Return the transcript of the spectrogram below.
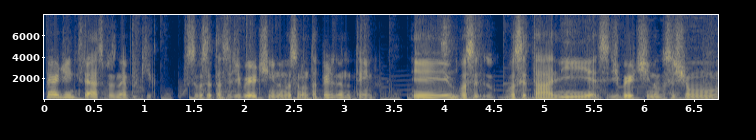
Perde entre aspas, né? Porque se você tá se divertindo, você não tá perdendo tempo. E você, você tá ali se divertindo, você chama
